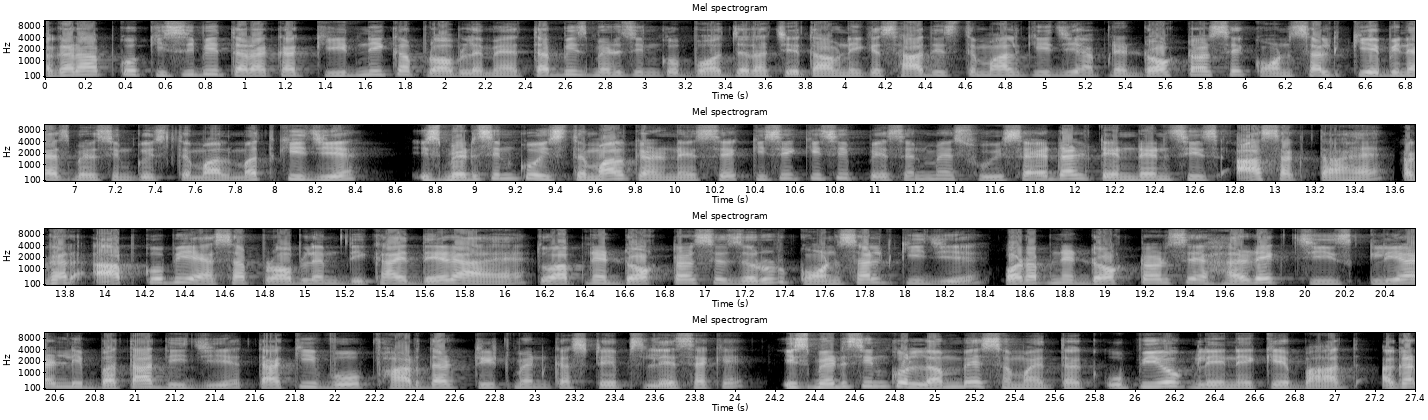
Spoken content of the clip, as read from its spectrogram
अगर आपको किसी भी तरह का किडनी का प्रॉब्लम है, तब भी इस मेडिसिन को बहुत ज़्यादा चेतावनी के साथ इस्तेमाल कीजिए। अपने डॉक्टर से कंसल्ट किए बिना इस मेडिसिन को इस्तेमाल मत कीजिए। इस मेडिसिन को इस्तेमाल करने से किसी किसी पेशेंट में सुइसाइडल टेंडेंसीज आ सकता है। अगर आपको भी ऐसा प्रॉब्लम दिखाई दे रहा है तो अपने डॉक्टर से ज़रूर कंसल्ट कीजिए और अपने डॉक्टर से हर एक चीज़ क्लियरली बता दीजिए ताकि वो फर्दर ट्रीटमेंट का स्टेप्स ले सके। इस मेडिसिन को लंबे समय तक उपयोग लेने के बाद अगर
